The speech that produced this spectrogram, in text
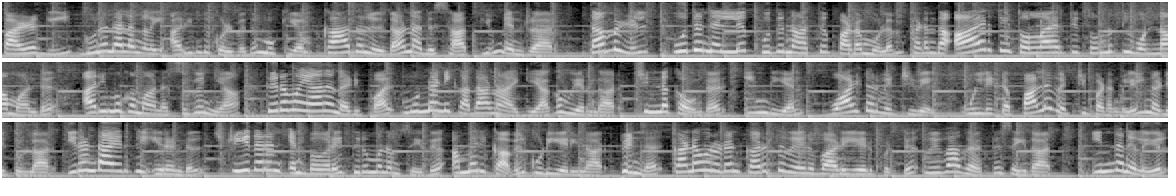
பழகி குணநலங்களை அறிந்து கொள்வது முக்கியம். காதலில் தான் அது சாத்தியம் என்றார். தமிழில் புது நெல்லு புது நாத்து படம் மூலம் கடந்த ஆயிரத்தி தொள்ளாயிரத்தி தொண்ணூத்தி ஒன்னாம் ஆண்டு அறிமுகமான சுகன்யா திறமையான நடிப்பால் முன்னணி கதாநாயகியாக உயர்ந்தார். சின்ன கவுண்டர் இந்தியன் வால்டர் வெற்றிவேல் உள்ளிட்ட பல வெற்றி படங்களில் நடித்துள்ளார். இரண்டாயிரத்தி இரண்டில் ஸ்ரீதரன் என்பவரை திருமணம் செய்து அமெரிக்காவில் குடியேறினார். பின்னர் கணவருடன் கருத்து வேறுபாடு ஏற்பட்டு விவாகரத்து செய்தார். இந்த நிலையில்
